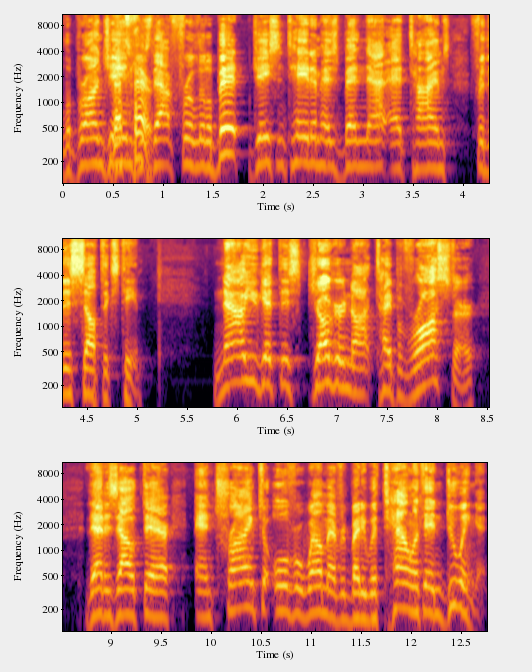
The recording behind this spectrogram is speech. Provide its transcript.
LeBron James was that for a little bit. Jayson Tatum has been that at times for this Celtics team. Now you get this juggernaut type of roster that is out there and trying to overwhelm everybody with talent and doing it.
